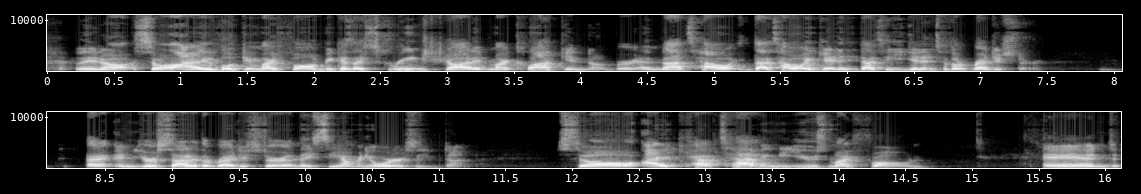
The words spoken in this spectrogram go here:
you know so i look at my phone because i screenshotted my clock in number and that's how that's how i get in that's how you get into the register and your side of the register and they see how many orders you've done so i kept having to use my phone and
